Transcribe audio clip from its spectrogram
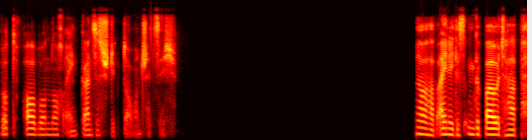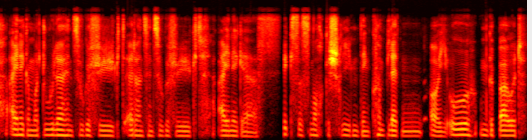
Wird aber noch ein ganzes Stück dauern, schätze ich. Ja, habe einiges umgebaut, habe einige Module hinzugefügt, Add-ons hinzugefügt, einige Fixes noch geschrieben, den kompletten AIO umgebaut.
